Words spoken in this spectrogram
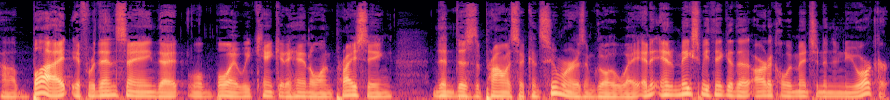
Uh, but if we're then saying that, well, boy, we can't get a handle on pricing, then does the promise of consumerism go away? And, and it makes me think of the article we mentioned in the New Yorker.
